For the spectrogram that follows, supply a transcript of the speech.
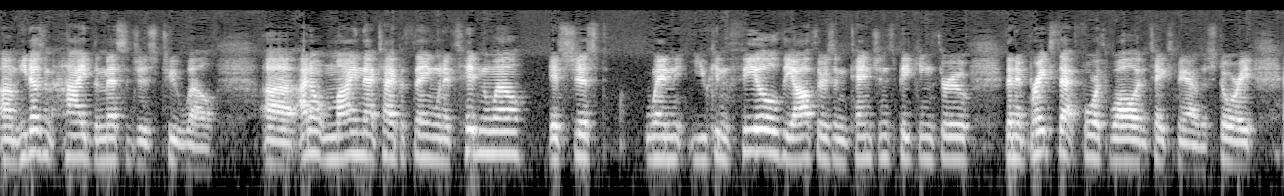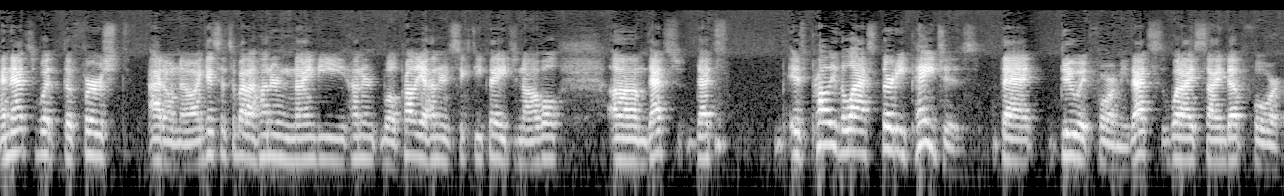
Um, he doesn't hide the messages too well. Uh, I don't mind that type of thing when it's hidden well. It's just when you can feel the author's intentions peeking through, then it breaks that fourth wall and takes me out of the story. And that's what the first, I don't know, I guess it's about 190, 100, well, probably 160 page novel. Um, that's that's it's probably the last 30 pages that do it for me. That's what I signed up for.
